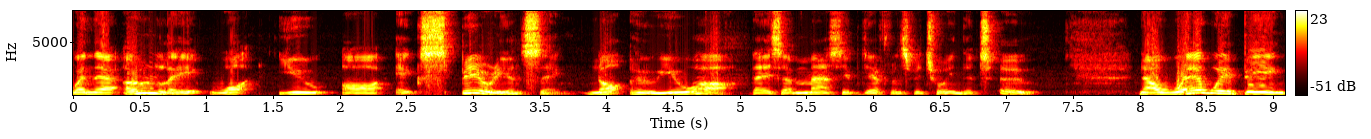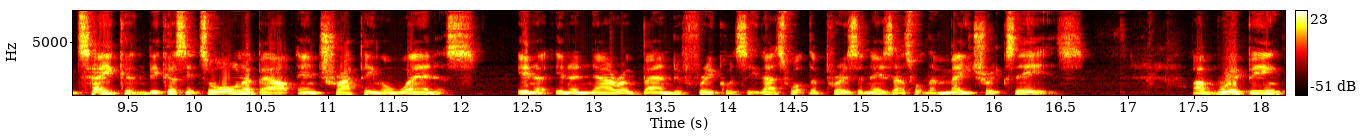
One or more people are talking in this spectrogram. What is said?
when they're only what you are experiencing, not who you are. There's a massive difference between the two. Now, where we're being taken, because it's all about entrapping awareness in a, in a narrow band of frequency, that's what the prison is, that's what the matrix is. Um, we're being,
